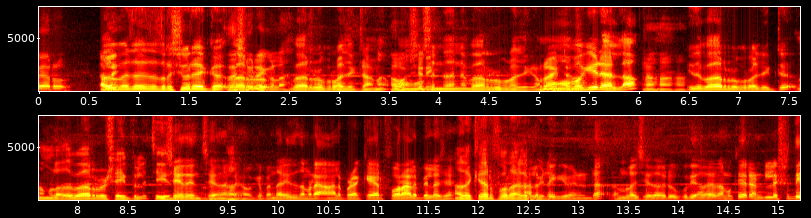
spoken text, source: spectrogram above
വേറൊരു അത് തൃശ്ശൂരേക്ക് വേറൊരു പ്രോജക്റ്റ് ആണ്. മോമോസിന്റെ തന്നെ വേറൊരു പ്രോജക്റ്റ് ആണ്. മോമോബഗിയുടെ അല്ല. ഇത് വേറൊരു പ്രോജക്റ്റ് നമ്മൾ അത്. വേറൊരു ഷേപ്പിൽ അപ്പൊ ഇത് നമ്മുടെ ആലപ്പുഴ കെയർ ഫോർ ആലപ്പുഴ അതെ കെയർ ഫോർ വേണ്ടിയിട്ട് നമ്മൾ ചെയ്ത ഒരു പുതിയ അതായത് നമുക്ക് രണ്ട് ലക്ഷത്തി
